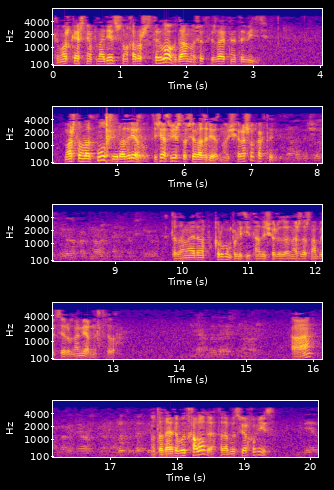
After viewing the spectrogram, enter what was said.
Ты можешь, конечно, не понадеяться, что он хороший стрелок, да, но все-таки желательно это видеть. Может, он воткнулся и разрезал. Ты сейчас видишь, что все разрезано. Очень хорошо, как ты. А. Тогда, наверное, по кругом полетит. Надо еще, она же должна быть равномерная стрела. Нож. А? Нож. Ну тогда это будет холода, тогда будет сверху вниз. Без этого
